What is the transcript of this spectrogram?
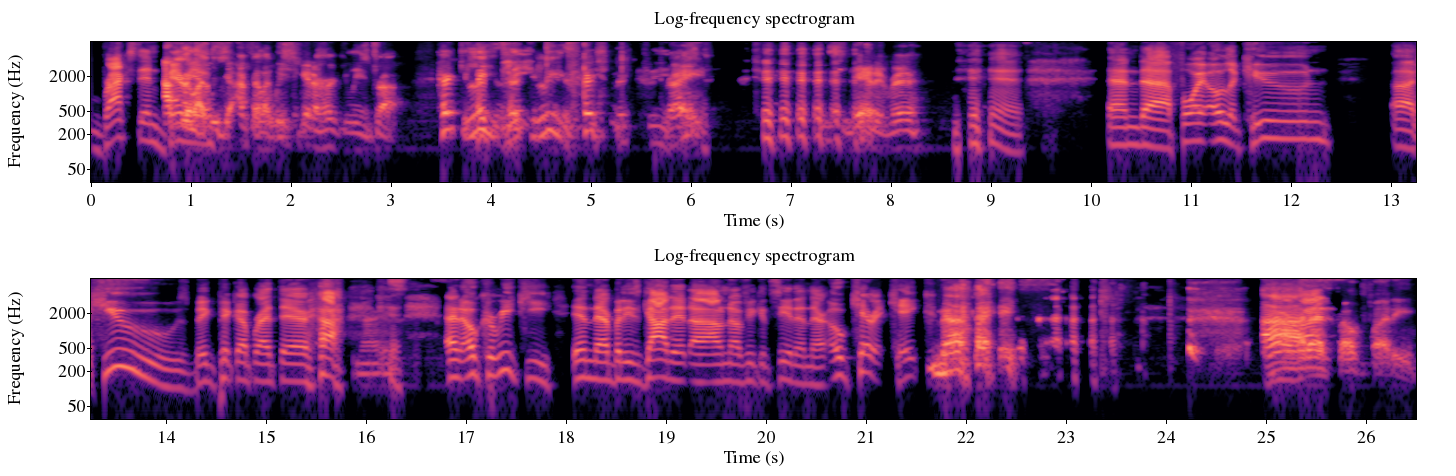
Braxton I feel, like we should, I feel like we should get a Hercules drop. Hercules, Hercules, Hercules, right? We get it, man. and uh Foye Oluokun, uh Hughes, big pickup right there. Nice. and Okereke in there, but he's got it. Uh, I don't know if you can see it in there. Oh, carrot cake. Nice. ah, that's so funny.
